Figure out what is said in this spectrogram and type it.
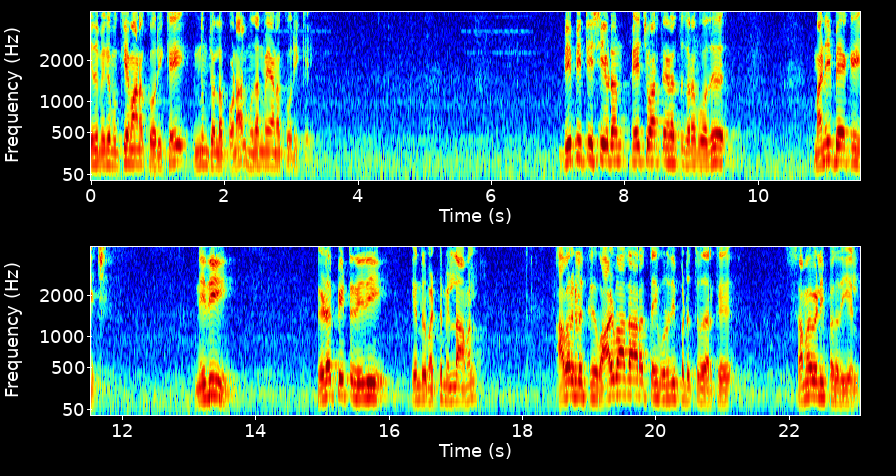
இது மிக முக்கியமான கோரிக்கை. இன்னும் சொல்லப்போனால் முதன்மையான கோரிக்கை. பிபிடிசியுடன் பேச்சுவார்த்தை நடத்துகிற போது மணி பேக்கேஜ் நிதி இழப்பீட்டு நிதி என்று மட்டும் இல்லாமல் அவர்களுக்கு வாழ்வாதாரத்தை உறுதிப்படுத்துவதற்கு சமவெளி பகுதியில்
